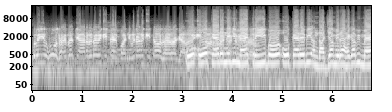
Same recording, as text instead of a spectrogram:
ਕੋਈ ਹੋ ਸਕਦਾ ਚਾਰ ਵਾਰਾ ਵੀ ਕੀਤਾ ਹੈ, ਪੰਜ ਵਾਰਾ ਵੀ ਕੀਤਾ ਹੋ ਸਕਦਾ ਜ਼ਿਆਦਾ ਉਹ ਉਹ ਕਹਿ ਰਹੇ ਨੇ ਜੀ ਮੈਂ ਕਰੀਬ ਉਹ ਕਹਿ ਰਹੇ ਵੀ ਅੰਦਾਜ਼ਾ ਮੇਰਾ ਹੈਗਾ ਵੀ ਮੈਂ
